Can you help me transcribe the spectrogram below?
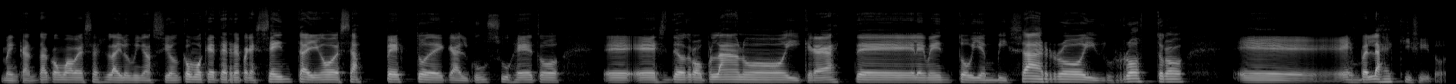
me encanta como a veces la iluminación como que te representa y ese aspecto de que algún sujeto eh, es de otro plano y crea este elemento bien bizarro y su rostro. Eh, en verdad es exquisito.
